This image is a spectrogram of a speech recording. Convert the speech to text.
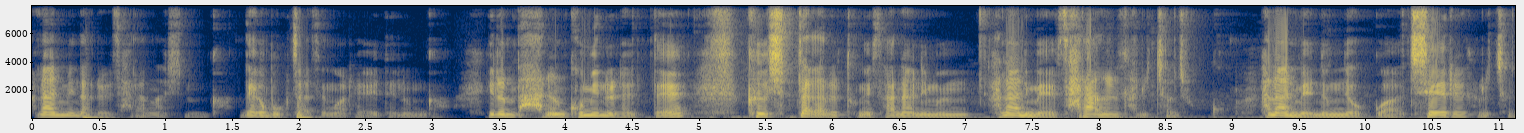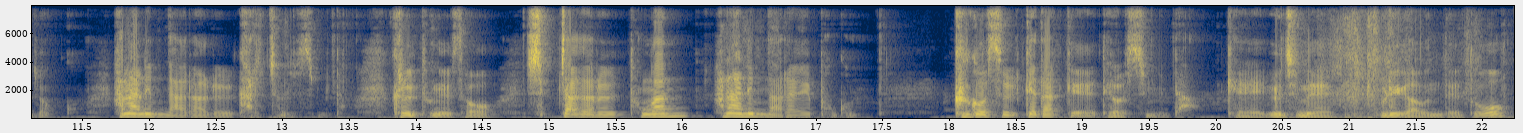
하나님이 나를 사랑하시는가? 내가 목자 생활 해야 되는가? 이런 많은 고민을 할 때 그 십자가를 통해서 하나님은 하나님의 사랑을 가르쳐 줬고 하나님의 능력과 지혜를 가르쳐 줬고 하나님 나라를 가르쳐 줬습니다. 그를 통해서 십자가를 통한 하나님 나라의 복음 그것을 깨닫게 되었습니다. 이렇게 요즘에 우리 가운데도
